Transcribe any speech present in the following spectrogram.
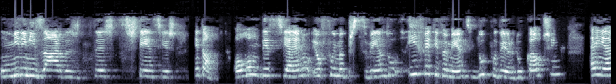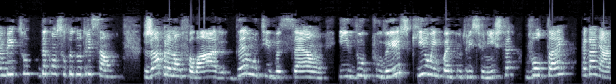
o minimizar das, das desistências. Então, ao longo desse ano, eu fui-me apercebendo efetivamente do poder do coaching em âmbito da consulta de nutrição. Já para não falar da motivação e do poder que eu, enquanto nutricionista, voltei a ganhar.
